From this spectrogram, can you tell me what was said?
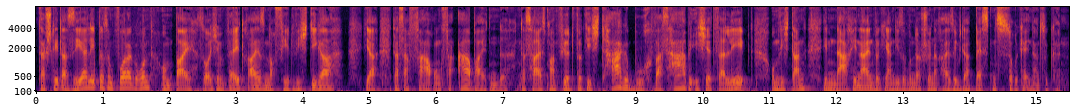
Da steht das Seherlebnis im Vordergrund und bei solchen Weltreisen noch viel wichtiger, ja, das Erfahrung verarbeitende. Das heißt, man führt wirklich Tagebuch. Was habe ich jetzt erlebt, um sich dann im Nachhinein wirklich an diese wunderschöne Reise wieder bestens zurückerinnern zu können.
